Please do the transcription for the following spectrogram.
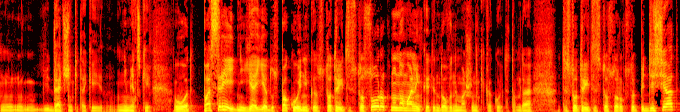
дачники такие немецкие. Вот. По средней я еду спокойненько 130-140, ну, на маленькой арендованной машинке какой-то там, да, 130, 140, 150,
